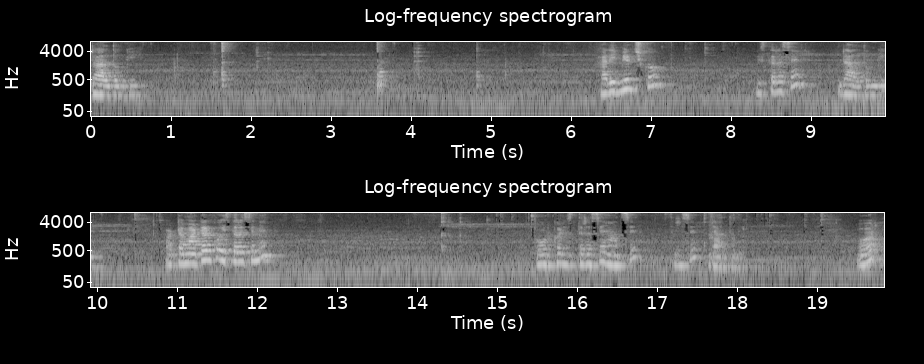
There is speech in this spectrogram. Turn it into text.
डाल दूँगी। हरी मिर्च को इस तरह से डाल दूँगी। और टमाटर को इस तरह से मैं तोड़कर इस तरह से हाथ से, इस तरह से डाल दूँगी। और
